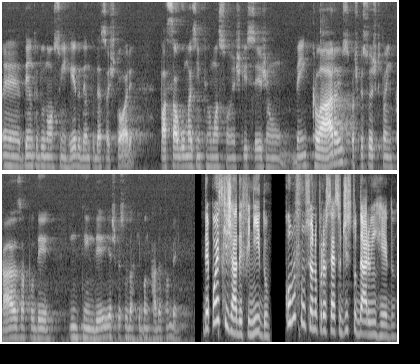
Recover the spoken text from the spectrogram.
é, dentro do nosso enredo, dentro dessa história, passar algumas informações que sejam bem claras para as pessoas que estão em casa poder entender e as pessoas da arquibancada também. Depois que já definido, como funciona o processo de estudar o enredo?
